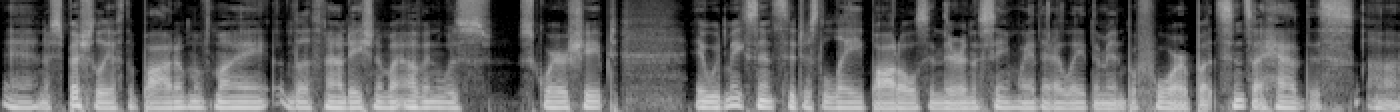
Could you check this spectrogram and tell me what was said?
and especially if the bottom of my the foundation of my oven was square shaped, it would make sense to just lay bottles in there in the same way that I laid them in before. But since I had this uh,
